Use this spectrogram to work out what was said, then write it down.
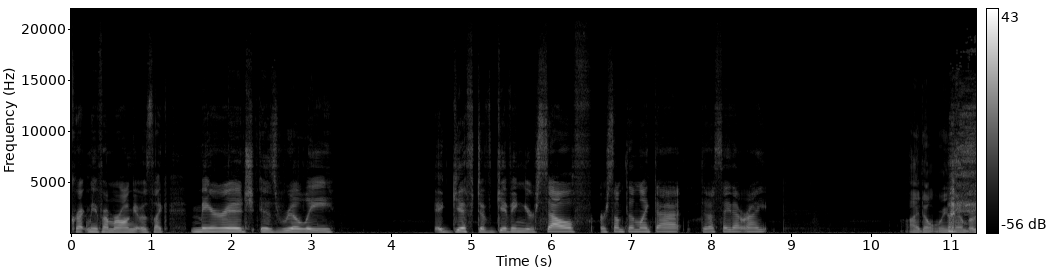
correct me if I'm wrong, it was like marriage is really a gift of giving yourself or something like that. Did I say that right? I don't remember.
